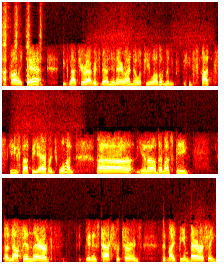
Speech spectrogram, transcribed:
he probably can. He's not your average billionaire. I know a few of them, and he's not. He's not the average one. Uh, you know, there must be enough in there in his tax returns that might be embarrassing.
